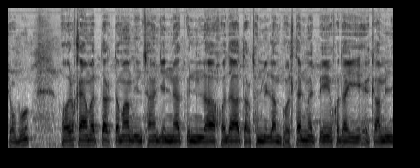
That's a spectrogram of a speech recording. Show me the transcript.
شعبو اور قیامت تک تمام انسان جنت کن اللہ خدا تخت الملم بولتن مت پہ خدائی کامل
